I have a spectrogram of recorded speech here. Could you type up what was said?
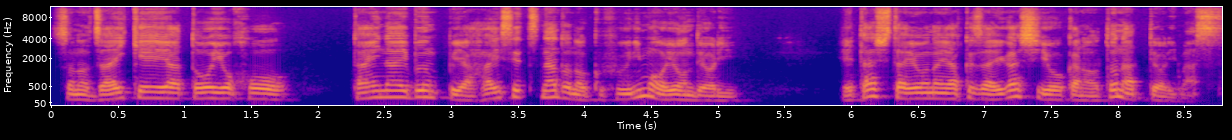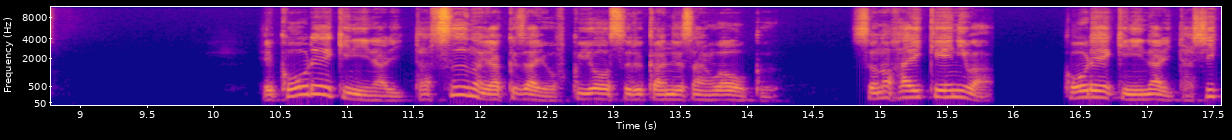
その剤形や投与法、体内分布や排泄などの工夫にも及んでおり、多種多様な薬剤が使用可能となっております。高齢期になり多数の薬剤を服用する患者さんは多く、その背景には、高齢期になり多疾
